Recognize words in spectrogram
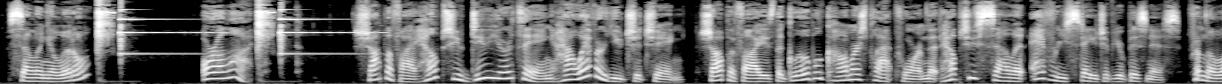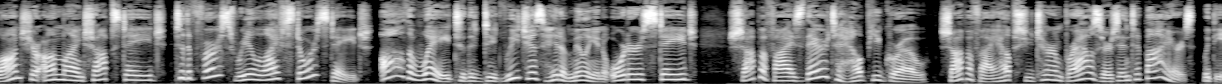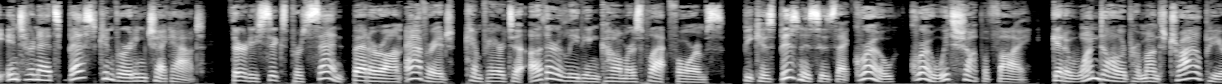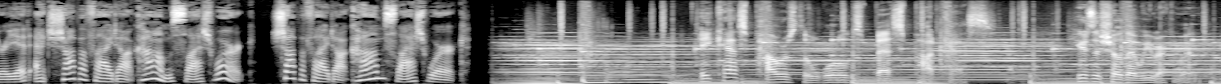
Selling a little or a lot? Shopify helps you do your thing however you cha-ching. Shopify is the global commerce platform that helps you sell at every stage of your business. From the launch your online shop stage to the first real life store stage, all the way to the did we just hit a million orders stage. Shopify is there to help you grow. Shopify helps you turn browsers into buyers with the internet's best converting checkout. 36% better on average compared to other leading commerce platforms because businesses that grow grow with Shopify. Get a $1 per month trial period at shopify.com/work. slash work. shopify.com/work. slash work. ACAST powers the world's best podcasts. Here's a show that we recommend.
